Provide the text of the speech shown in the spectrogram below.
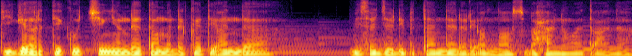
Tiga arti kucing yang datang mendekati Anda bisa jadi petanda dari Allah Subhanahu wa taala.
